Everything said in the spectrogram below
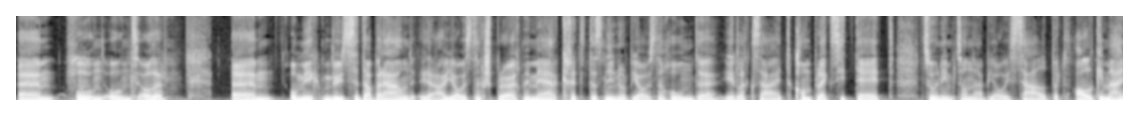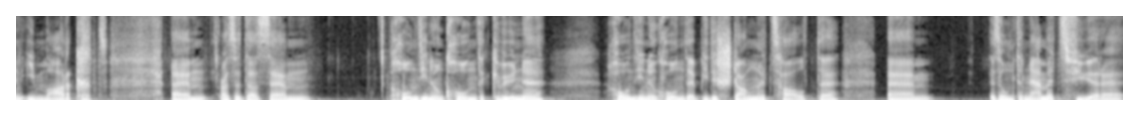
Ähm, hm. und, und, oder? Ähm, und wir wissen aber auch, auch in unseren Gesprächen, wir merken, dass nicht nur bei unseren Kunden, ehrlich gesagt, Komplexität zunimmt, sondern auch bei uns selber, allgemein im Markt. Ähm, also, dass ähm, Kundinnen und Kunden gewinnen, Kundinnen und Kunden bei der Stange zu halten, ähm, ein Unternehmen zu führen,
